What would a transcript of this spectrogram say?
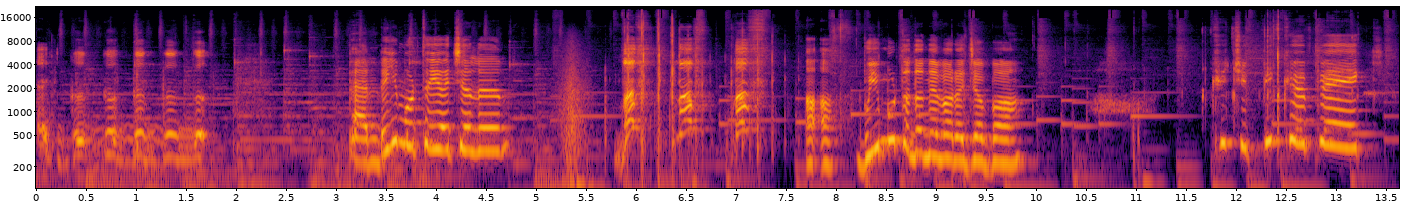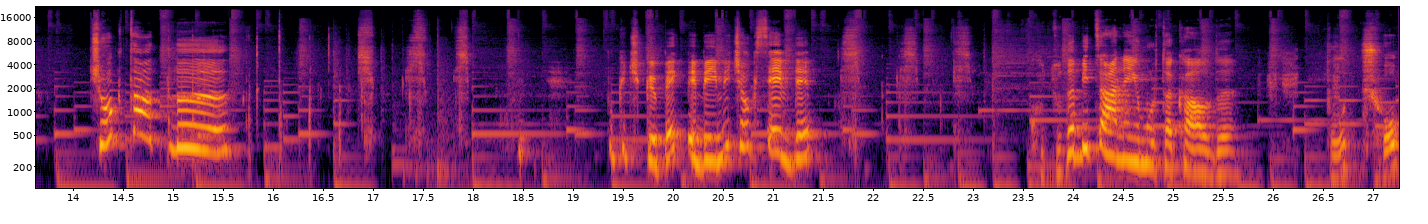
Gı gı gı gı gı. Pembe yumurtayı açalım. Vaf vaf vaf. Aa, bu yumurtada ne var acaba? Küçük bir köpek. Çok tatlı. Bu küçük köpek bebeğimi çok sevdi. Kutuda bir tane yumurta kaldı. Bu çok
